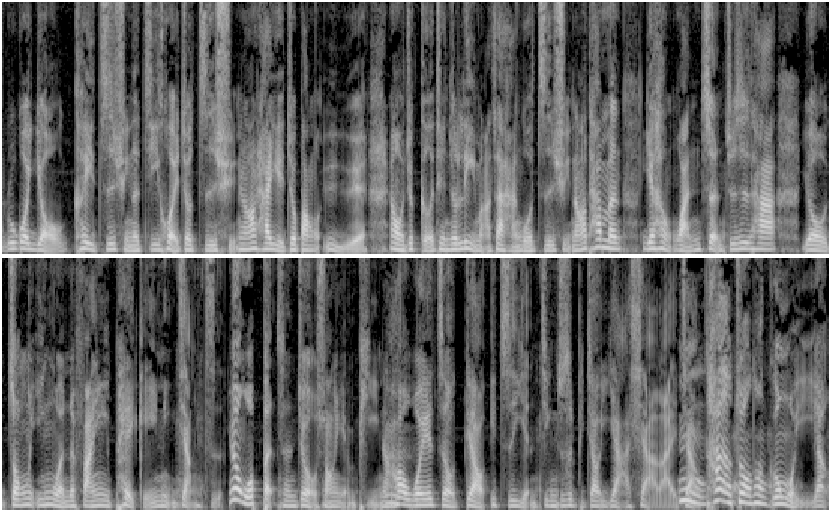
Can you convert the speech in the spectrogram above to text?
如果有可以咨询的机会就咨询，然后他也就帮我预约，然后我就隔天就立马在韩国咨询，然后他们也很完整，就是他有中英文的翻译配给你这样子。因为我本身就有双眼皮，然后我也只有掉一只眼睛，就是比较压下来这样。嗯，他的状况跟我一样，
